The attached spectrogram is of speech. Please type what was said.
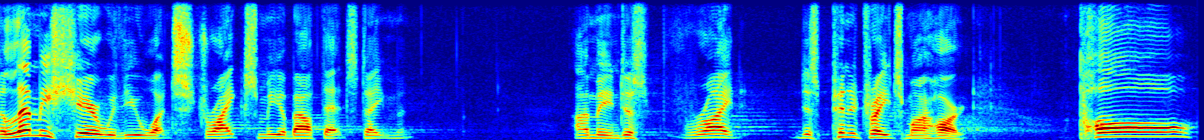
Now, let me share with you what strikes me about that statement. I mean, just right, just penetrates my heart. Paul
